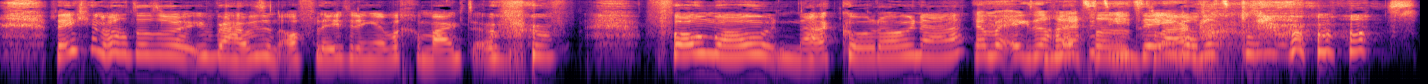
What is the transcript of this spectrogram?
Weet je nog dat we überhaupt een aflevering hebben gemaakt over FOMO na corona? Ja, maar ik dacht Met echt het dat het idee klaar dat het klaar was.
